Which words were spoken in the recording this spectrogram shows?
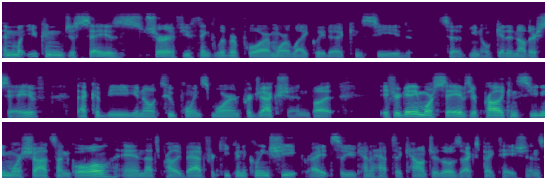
and what you can just say is, sure, if you think Liverpool are more likely to concede to you know get another save, that could be you know two points more in projection, but if you're getting more saves, you're probably conceding more shots on goal, and that's probably bad for keeping a clean sheet, right? So you kind of have to counter those expectations.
